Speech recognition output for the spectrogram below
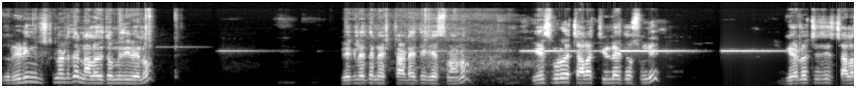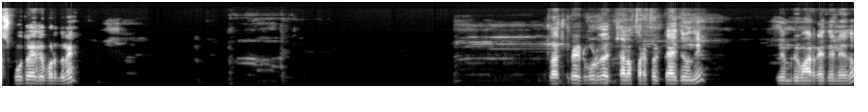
రీడింగ్ చూసుకున్నట్లయితే నలభై తొమ్మిది వేలు. వెహికల్ అయితే నేను స్టార్ట్ అయితే చేస్తున్నాను. ఏసీ కూడా చాలా చిల్డ్ అయితే వస్తుంది. గేర్లు వచ్చేసి చాలా స్మూత్ అయితే పడుతున్నాయి. క్లచ్ ప్లేట్ కూడా చాలా పర్ఫెక్ట్ అయితే ఉంది. ఏం రిమార్క్ అయితే లేదు.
